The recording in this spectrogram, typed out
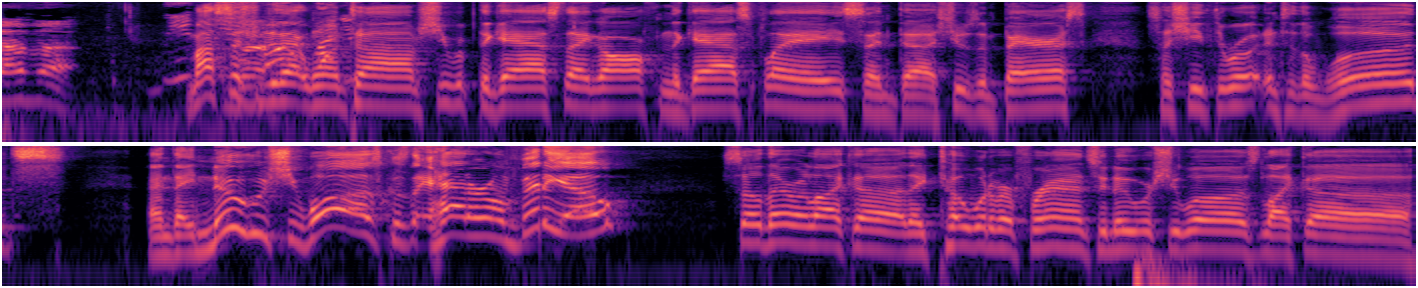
Have. My sister did that one time. She ripped the gas thing off from the gas place, and uh, she was embarrassed, so she threw it into the woods. And they knew who she was because they had her on video. So they were like, uh, they told one of her friends who knew where she was, like, uh,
